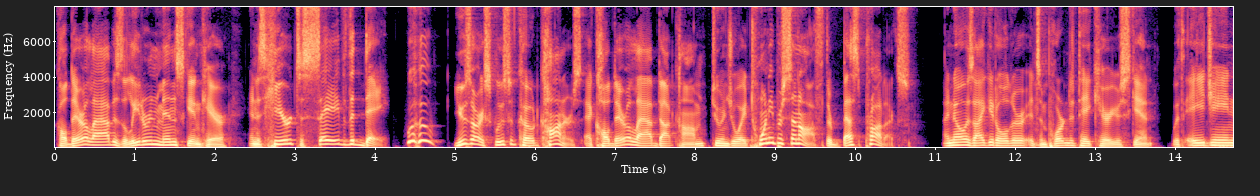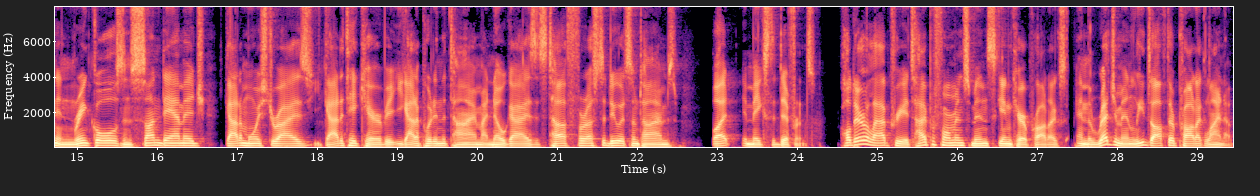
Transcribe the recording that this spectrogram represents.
Caldera Lab is the leader in men's skincare and is here to save the day. Woohoo! Use our exclusive code Connors at calderalab.com to enjoy 20% off their best products. I know as I get older, it's important to take care of your skin. With aging and wrinkles and sun damage, you gotta moisturize, you gotta take care of it, you gotta put in the time. I know, guys, it's tough for us to do it sometimes, but it makes the difference. Caldera Lab creates high performance men's skincare products, and the regimen leads off their product lineup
